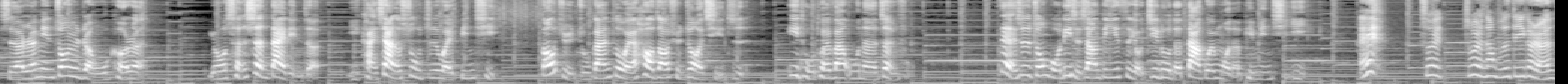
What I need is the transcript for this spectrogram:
使得人民终于忍无可忍，由陈胜带领着，以砍下的树枝为兵器。高举竹竿作为号召群众的旗帜，意图推翻无能的政府。这也是中国历史上第一次有记录的大规模的平民起义。哎，所以朱元璋不是第一个人。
